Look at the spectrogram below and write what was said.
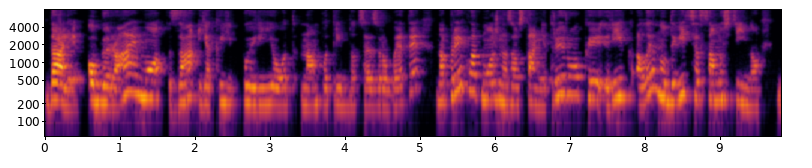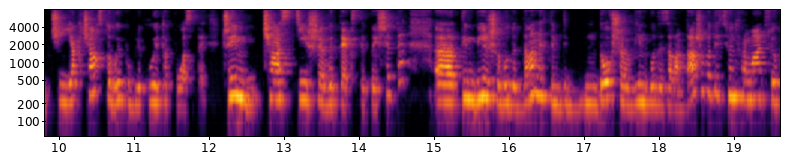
Далі обираємо, за який період нам потрібно це зробити. Наприклад, можна за останні три роки, рік, але ну, дивіться самостійно, чи як часто ви публікуєте пости. Чим частіше ви тексти пишете, е, тим більше буде даних, тим довше він буде завантажувати цю інформацію. Е,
